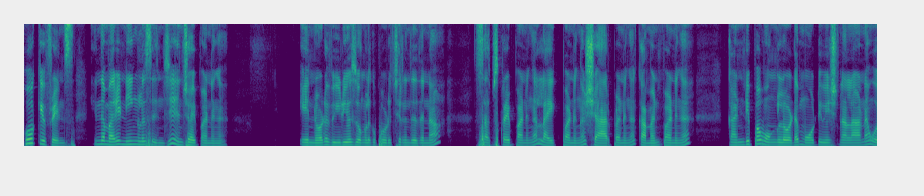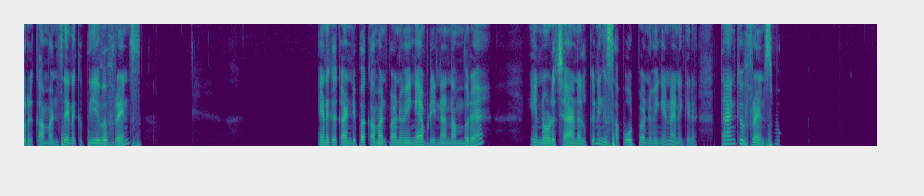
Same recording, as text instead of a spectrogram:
ஓகே ஃப்ரெண்ட்ஸ் இந்த மாதிரி நீங்களும் செஞ்சு என்ஜாய் பண்ணுங்கள் என்னோடய வீடியோஸ் உங்களுக்கு பிடிச்சிருந்ததுன்னா சப்ஸ்கிரைப் பண்ணுங்கள் லைக் பண்ணுங்கள் ஷேர் பண்ணுங்கள் கமெண்ட் பண்ணுங்கள் கண்டிப்பாக உங்களோட மோட்டிவேஷ்னலான ஒரு கமெண்ட்ஸ் எனக்கு தேவை ஃப்ரெண்ட்ஸ் எனக்கு கண்டிப்பாக கமெண்ட் பண்ணுவீங்க அப்படின்னு நான் நம்புகிறேன் என்னோடய சேனலுக்கு நீங்கள் சப்போர்ட் பண்ணுவீங்கன்னு நினைக்கிறேன். Thank you friends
